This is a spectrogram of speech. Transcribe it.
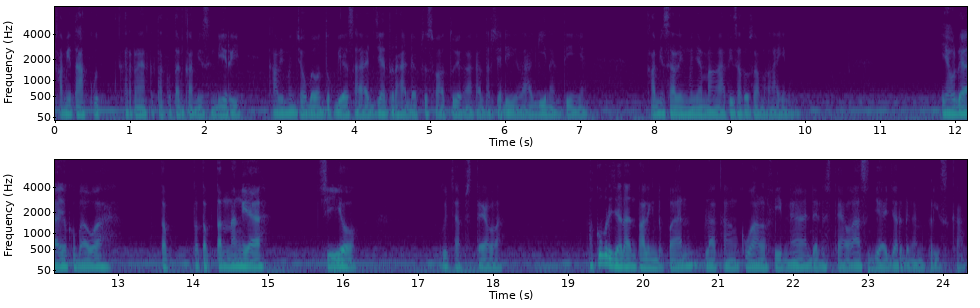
Kami takut karena ketakutan kami sendiri. Kami mencoba untuk biasa aja terhadap sesuatu yang akan terjadi lagi nantinya. Kami saling menyemangati satu sama lain. Ya udah ayo ke bawah. Tetap tetap tenang ya. Chill. Ucap Stella. Aku berjalan paling depan, belakangku Alvina dan Stella sejajar dengan Priska.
